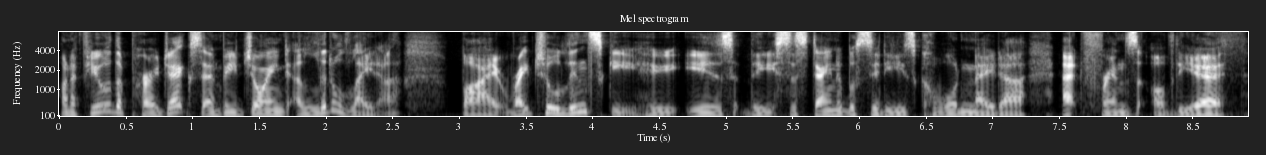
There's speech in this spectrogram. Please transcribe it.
on a few of the projects and be joined a little later by Rachel Linsky, who is the Sustainable Cities Coordinator at Friends of the Earth.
